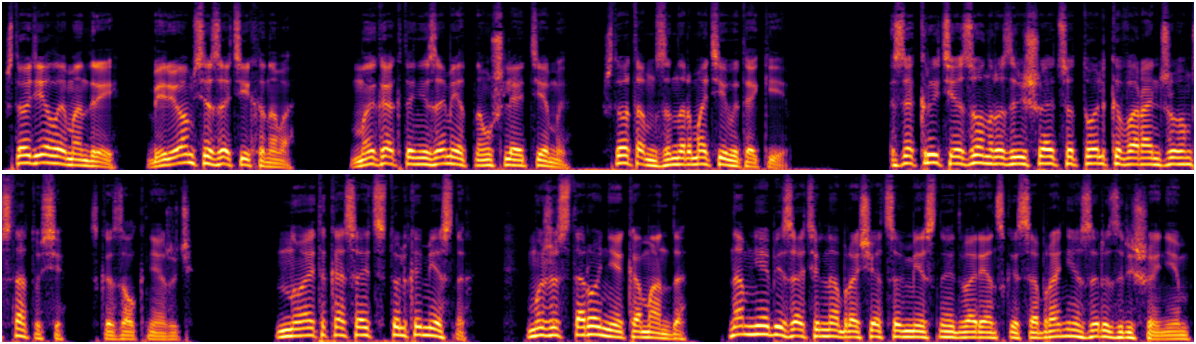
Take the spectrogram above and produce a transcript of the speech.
Что делаем, Андрей? Беремся за Тихонова. Мы как-то незаметно ушли от темы. Что там за нормативы такие?» «Закрытие зон разрешаются только в оранжевом статусе», — сказал княжич. «Но это касается только местных. Мы же сторонняя команда, нам не обязательно обращаться в местное дворянское собрание за разрешением.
